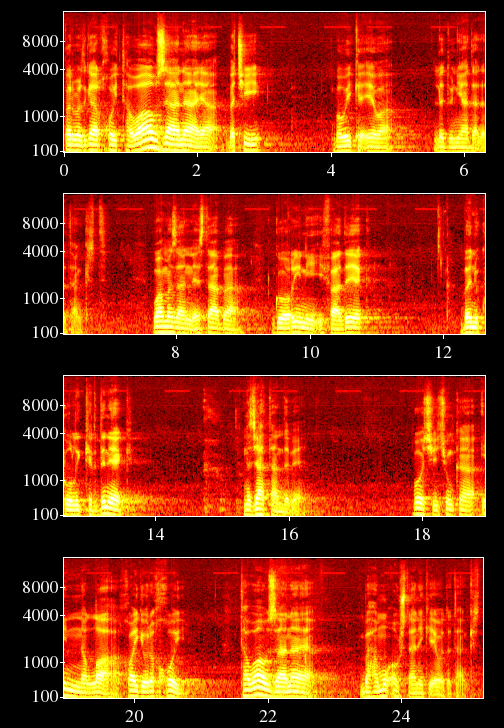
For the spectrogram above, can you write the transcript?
پەروەردگار خۆی تەواو زانایە بەچی؟ بەوەی کە ئێوە لە دونیادا دەتان کرد. وا مەزانن ئێستا بە گۆڕینی ئیفادەیەک، بە نکوڵی کردنێک نەجاتتان دەبێ. بۆچی؟ چونکە ان اللە، خوای گەورە خۆی تەواو زانایە بە هەموو ئەو شتانەی کە ئێوە دەتان کرد.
